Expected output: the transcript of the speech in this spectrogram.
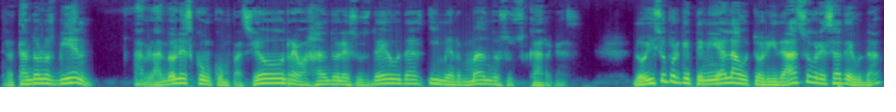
tratándolos bien, hablándoles con compasión, rebajándoles sus deudas y mermando sus cargas. Lo hizo porque tenía la autoridad sobre esa deuda,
